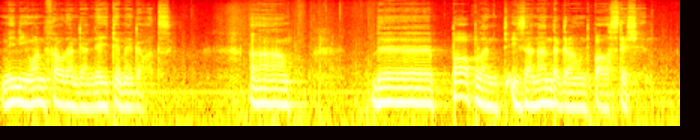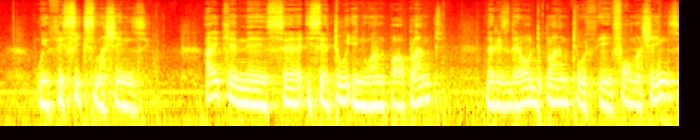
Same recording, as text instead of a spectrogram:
meaning 1080 megawatts. Um, the power plant is an underground power station with six machines. I can uh, say it's a two in one power plant. There is the old plant with the four machines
